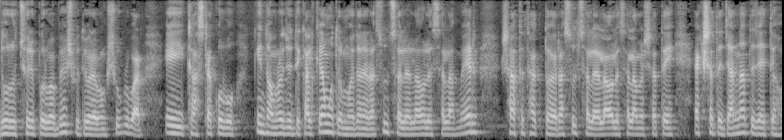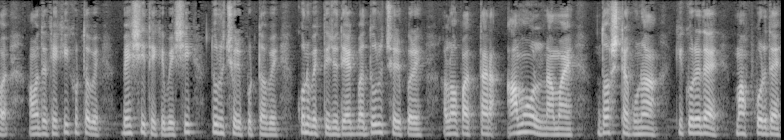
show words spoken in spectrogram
দূরত শরীফ পড়বা, বৃহস্পতিবার এবং শুক্রবার। এই কাজটা করব। কিন্তু আমরা যদি কাল কেমতের ময়দানে রাসুল সাল্লাহ সাল্লামের সাথে থাকতে হয়, রাসুল সাল্লাহ সাল্লামের সাথে একসাথে জান্নাতে যাইতে হয়, আমাদেরকে কি করতে হবে? বেশি থেকে বেশি দূরত শরীফ পড়তে হবে। কোনো ব্যক্তি যদি একবার দূরত শরীফ পড়ে, আল্লাহ পাক তার আমল নামায় দশটা গুণা কি করে দেয়? মাফ করে দেয়।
